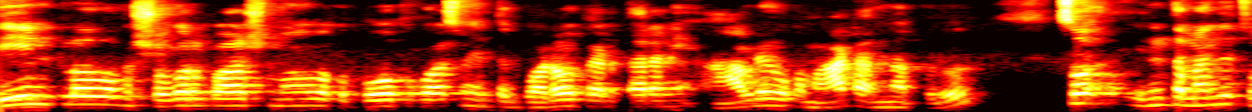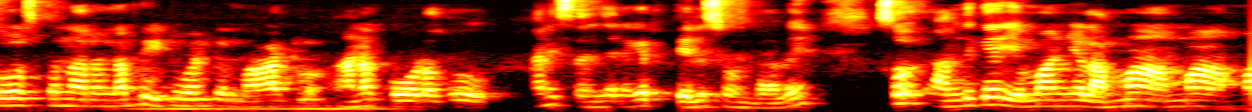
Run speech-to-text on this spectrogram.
దీంట్లో ఒక షుగర్ కోసము ఒక పోపు కోసం ఇంత గొడవ పెడతారని ఆవిడే ఒక మాట అన్నప్పుడు సో ఇంతమంది చూస్తున్నారు అన్నప్పుడు ఇటువంటి మాటలు అనకూడదు అని సంజయ్ గారు తెలిసి ఉండాలి. సో అందుకే ఇమాన్యుల్ అమ్మ అమ్మ అమ్మ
